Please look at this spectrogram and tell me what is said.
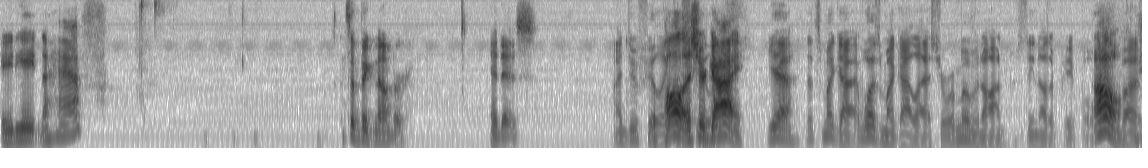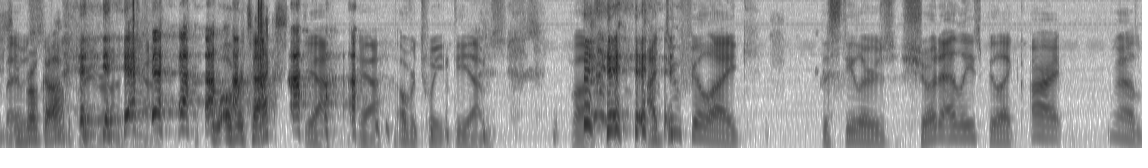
88 and a half? It's a big number. It is. I do feel like Paul, the that's your guy. Yeah, that's my guy. It was my guy last year. We're moving on. Seen other people. Oh, but, but you it was, broke it up? was a great run. Yeah, Over text? yeah, yeah. Over tweet DMs. But I do feel like the Steelers should at least be like, all right, we're gonna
